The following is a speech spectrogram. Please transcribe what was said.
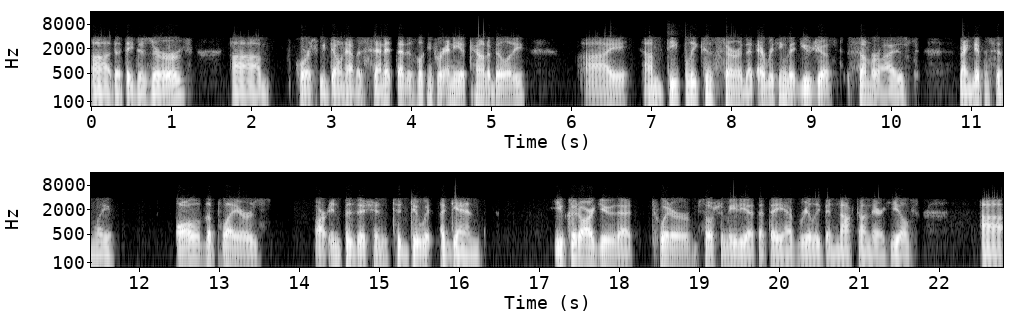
uh, that they deserve. Um, of course, we don't have a Senate that is looking for any accountability. I am deeply concerned that everything that you just summarized magnificently, all of the players are in position to do it again. You could argue that Twitter, social media, that they have really been knocked on their heels. Uh,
